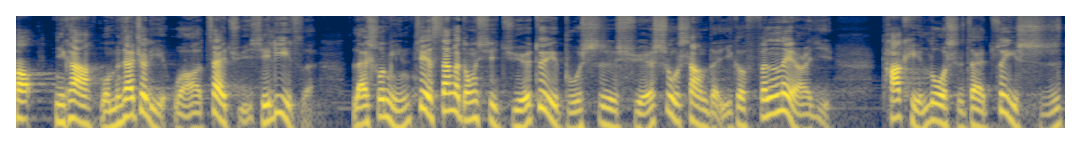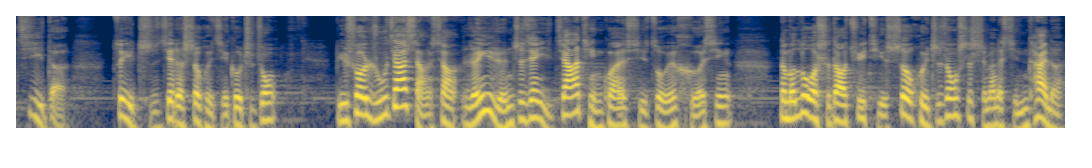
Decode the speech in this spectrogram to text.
好，你看啊，我们在这里，我要再举一些例子来说明这三个东西绝对不是学术上的一个分类而已，它可以落实在最实际的、最直接的社会结构之中。比如说，儒家想象人与人之间以家庭关系作为核心，那么落实到具体社会之中是什么样的形态呢？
